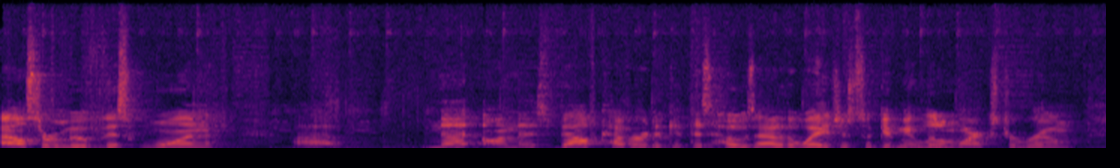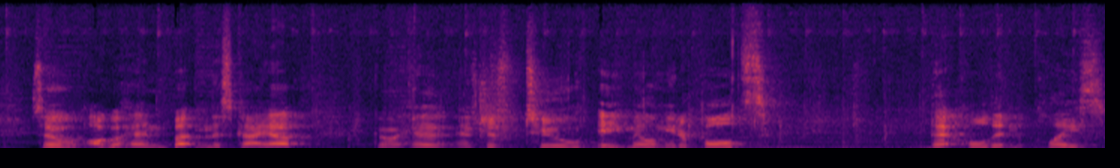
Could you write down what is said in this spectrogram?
I also removed this one uh, nut on this valve cover to get this hose out of the way just to give me a little more extra room. So I'll go ahead and button this guy up. Go ahead and it's just two eight millimeter bolts that hold it into place.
